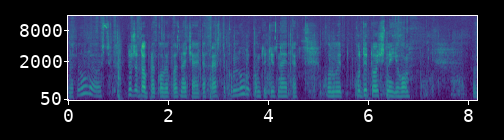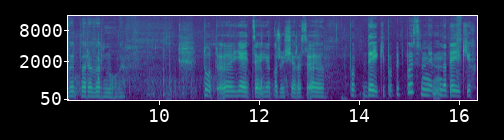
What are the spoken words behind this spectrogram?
Так. Ось. Дуже добре, коли позначаєте хрестиком нуликом, тоді знаєте, коли, куди точно його ви перевернули. Тут е, яйця, я кажу ще раз, е, деякі попідписані, на деяких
